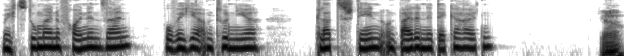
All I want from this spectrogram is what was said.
möchtest du meine Freundin sein, wo wir hier am Turnier Platz stehen und beide eine Decke halten? ja.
